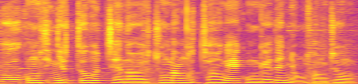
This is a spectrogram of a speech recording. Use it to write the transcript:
후 공식 유튜브 채널 중랑구청에 공개된 영상 중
